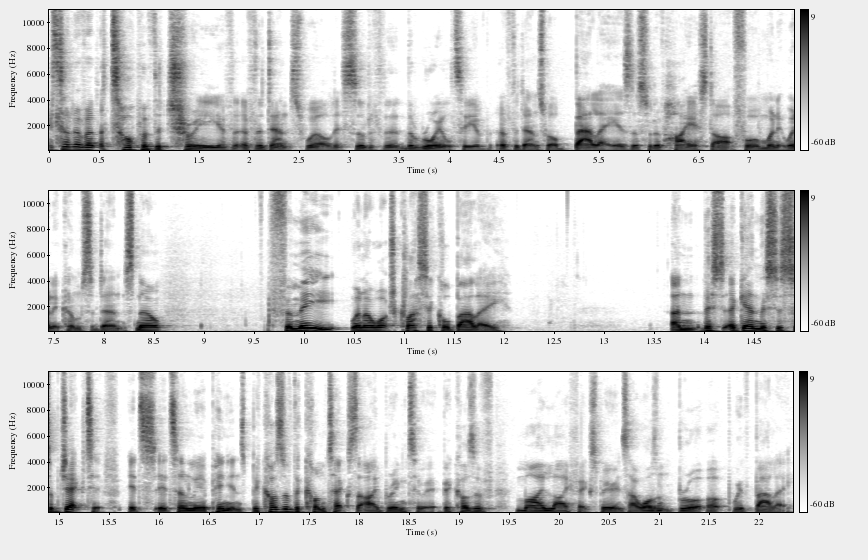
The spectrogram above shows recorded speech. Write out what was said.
it's sort of at the top of the tree of, of the dance world. It's sort of the, the royalty of, of the dance world. Ballet is the sort of highest art form when it when it comes to dance. Now, for me, when I watch classical ballet, and this again this is subjective it's it's only opinions because of the context that i bring to it because of my life experience i wasn't brought up with ballet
